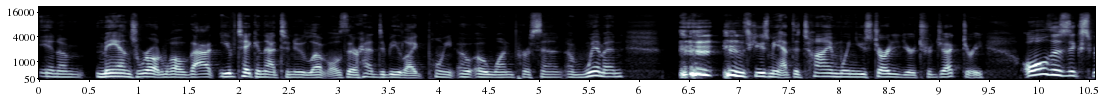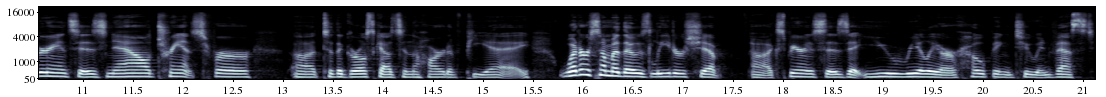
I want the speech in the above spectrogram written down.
in a man's world, well, that you've taken that to new levels. There had to be like 0.001% of women, excuse me, at the time when you started your trajectory. All those experiences now transfer uh, to the Girl Scouts in the heart of PA. What are some of those leadership uh, experiences that you really are hoping to invest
